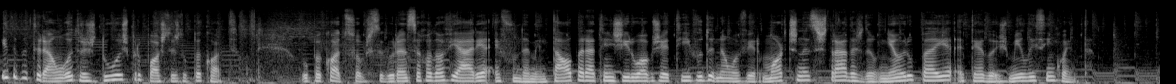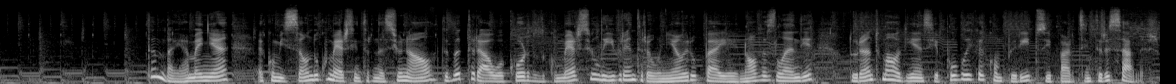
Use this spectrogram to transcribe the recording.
e debaterão outras duas propostas do pacote. O pacote sobre segurança rodoviária é fundamental para atingir o objetivo de não haver mortes nas estradas da União Europeia até 2050. Também amanhã, a Comissão do Comércio Internacional debaterá o Acordo de Comércio Livre entre a União Europeia e Nova Zelândia durante uma audiência pública com peritos e partes interessadas.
